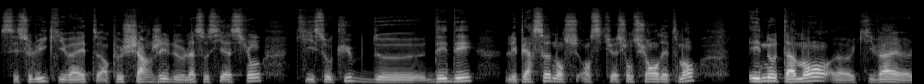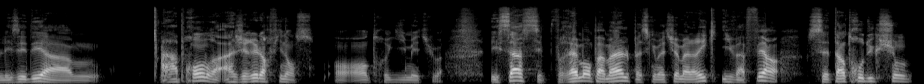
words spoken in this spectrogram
C'est celui qui va être un peu chargé de l'association qui s'occupe de d'aider les personnes en, situation de surendettement. et notamment qui va les aider à apprendre à gérer leurs finances entre guillemets, tu vois. Et ça, c'est vraiment pas mal parce que Mathieu Amalric, il va faire cette introduction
